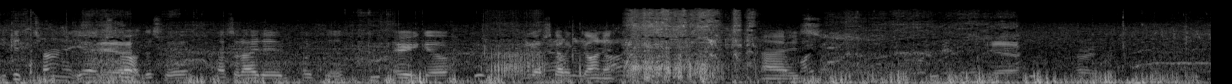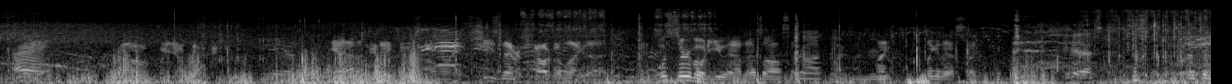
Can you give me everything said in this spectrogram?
You could turn it, yeah, just go Yeah. out this way. That's what I did the. There you go. You guys gotta gun it. Nice. Yeah. Alright. Oh, what do you doing? Yeah, that was ridiculous. She's never struggled like that. What servo do you have? That's awesome. Rock 500. Like, look at this. Like, yeah. that's a,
